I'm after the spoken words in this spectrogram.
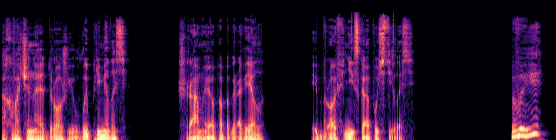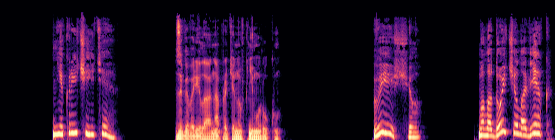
охваченная дрожью, выпрямилась, шрам ее побагровел, и бровь низко опустилась. «Вы не кричите!» — заговорила она, протянув к нему руку. «Вы еще молодой человек.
